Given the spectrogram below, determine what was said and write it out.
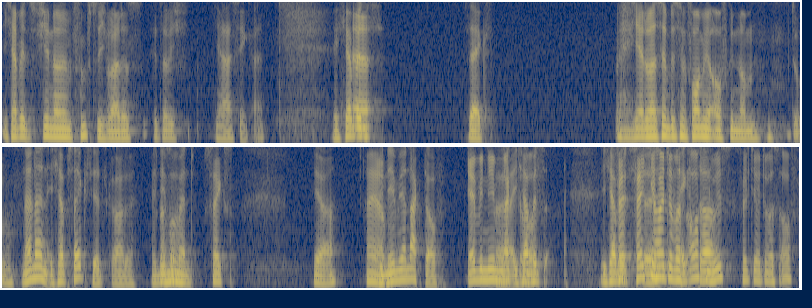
ich habe jetzt 4,59 war das. Jetzt habe ich, ja, ist egal. Ich habe äh, jetzt sechs. Ja, du hast ja ein bisschen vor mir aufgenommen. Du. Nein, nein, ich habe sechs jetzt gerade. In dem so, Moment. Sex. Ja. Ah, ja. Wir nehmen ja nackt auf. Ja, wir nehmen Äh, nackt ich auf. jetzt. Ich hab Fällt, jetzt, fällt dir äh, heute was extra, auf, Luis? Fällt dir heute was auf?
